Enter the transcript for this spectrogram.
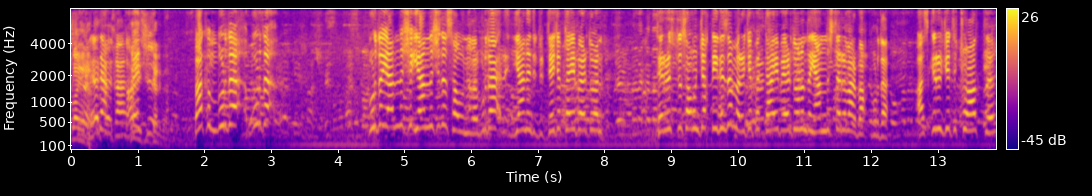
Bir dakika. Ben, bakın burada burada burada yanlışı yanlışı da savunuyorlar. Burada yani Recep Tayyip Erdoğan teröristi savunacak değiliz ama Recep Tayyip Erdoğan'ın da yanlışları var bak burada. Asgari ücreti çoğalttı.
